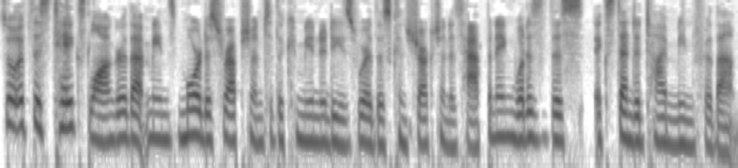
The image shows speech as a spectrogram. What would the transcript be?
So if this takes longer, that means more disruption to the communities where this construction is happening. What does this extended time mean for them?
